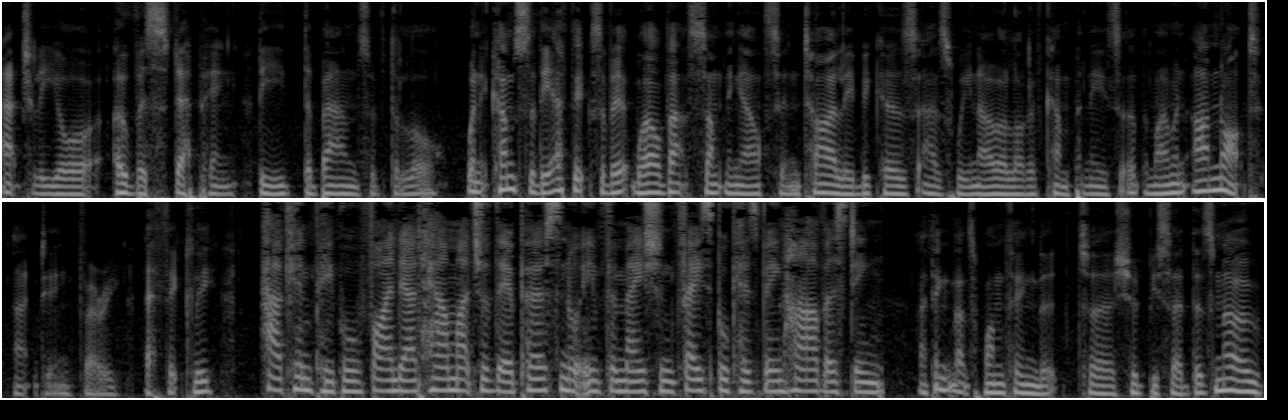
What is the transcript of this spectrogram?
actually you're overstepping the, the bounds of the law. When it comes to the ethics of it, well, that's something else entirely because, as we know, a lot of companies at the moment are not acting very ethically. How can people find out how much of their personal information Facebook has been harvesting? I think that's one thing that uh, should be said. There's no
